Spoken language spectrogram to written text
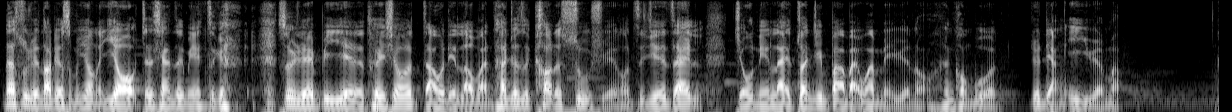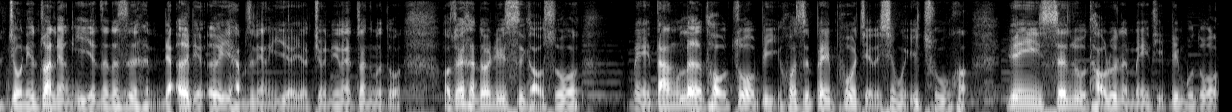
那数学到底有什么用呢？有，就是像这边这个 数学毕业的退休杂货店老板，他就是靠着数学哦，直接在九年来赚进八百万美元哦，很恐怖，就两亿元嘛。九年赚两亿也真的是很两二点二亿，还不是两亿而已。九年来赚这么多，哦，所以很多人去思考说，每当乐透作弊或是被破解的新闻一出，哈，愿意深入讨论的媒体并不多。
